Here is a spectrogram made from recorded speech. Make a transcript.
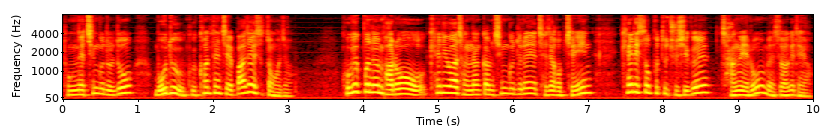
동네 친구들도 모두 그 컨텐츠에 빠져 있었던 거죠. 고객분은 바로 캐리와 장난감 친구들의 제작업체인 캐리소프트 주식을 장외로 매수하게 돼요.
